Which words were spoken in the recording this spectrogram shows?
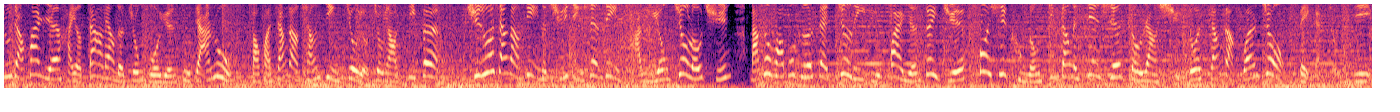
主角换人，还有大量的中国元素加入，包括香港场景就有重要戏份。许多香港电影的取景设定，他运用旧楼群，马克华伯格在这里与坏人对决，或是恐龙金刚的现身，都让许多香港观众倍感熟悉。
